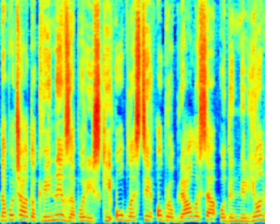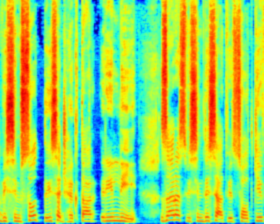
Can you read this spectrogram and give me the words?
На початок війни в Запорізькій області оброблялося 1 мільйон 800 тисяч гектар ріллі. Зараз 80%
